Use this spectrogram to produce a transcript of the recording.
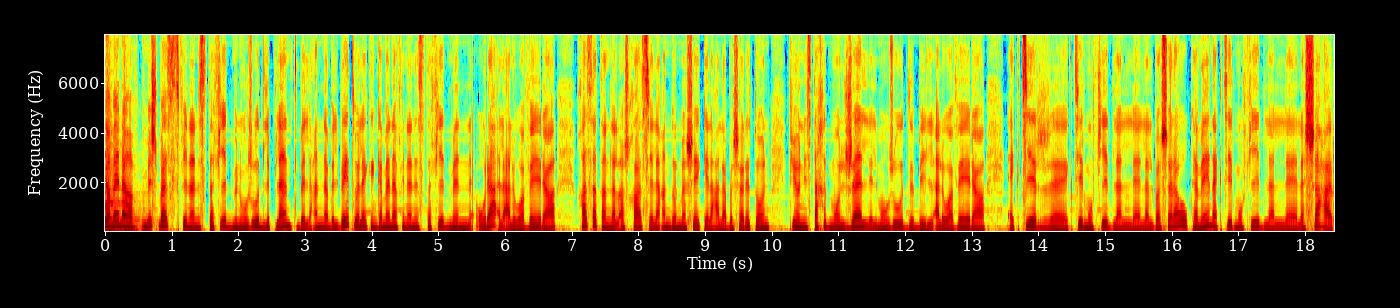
كمان مش بس فينا نستفيد من وجود البلانت بال عنا بالبيت ولكن كمان فينا نستفيد من أوراق الالوافيرا خاصة للأشخاص اللي عندهم مشاكل على بشرتهم. فيهم يستخدموا الجل الموجود بالالوافيرا كتير كتير مفيد للبشرة وكمان كتير مفيد للشعر.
